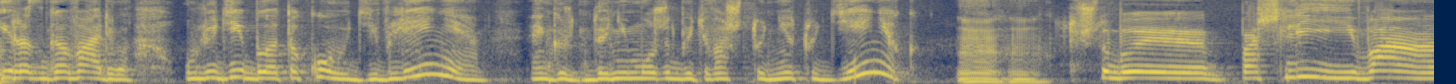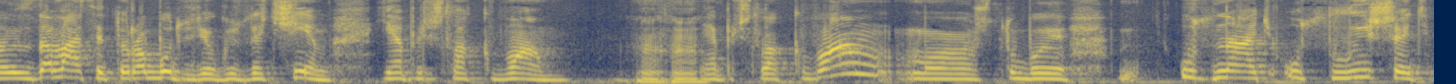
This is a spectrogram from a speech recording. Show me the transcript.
и разговаривала, у людей было такое удивление. Я говорю, да не может быть, у вас что, нету денег? Мгм. чтобы пошли и ва- за вас эту работу. Я говорю, зачем? Я пришла к вам. Я пришла к вам, э, чтобы узнать, услышать.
